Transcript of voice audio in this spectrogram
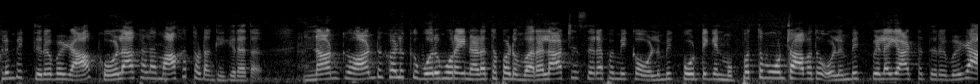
ஒலிம்பிக் திருவிழா கோலாகலமாக தொடங்குகிறது. நான்கு ஆண்டுகளுக்கு ஒருமுறை நடத்தப்படும் வரலாற்று சிறப்புமிக்க ஒலிம்பிக் போட்டியின் முப்பத்தி மூன்றாவது ஒலிம்பிக் விளையாட்டு திருவிழா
